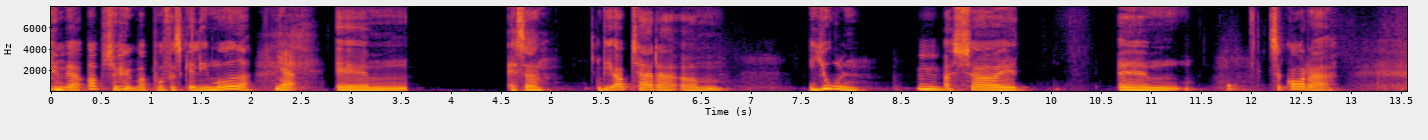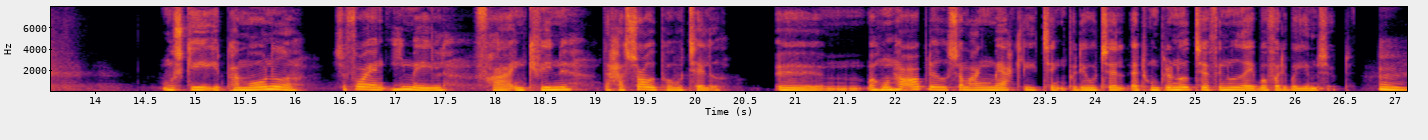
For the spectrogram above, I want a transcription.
ved med at opsøge mig på forskellige måder. Ja. Øhm, altså, vi optager der om i julen, Mm. og så, øh, øhm, så går der måske et par måneder, så får jeg en e-mail fra en kvinde, der har sovet på hotellet. Øhm, og hun har oplevet så mange mærkelige ting på det hotel, at hun blev nødt til at finde ud af, hvorfor det var hjemsøgt. Mm.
